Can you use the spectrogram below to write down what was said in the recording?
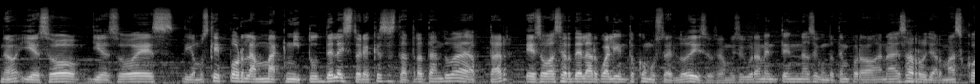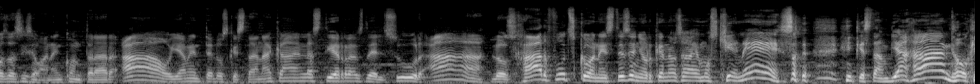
¿no? Y eso, y eso es, digamos que por la magnitud de la historia que se está tratando de adaptar, eso va a ser de largo aliento como usted lo dice, o sea, muy seguramente en una segunda temporada van a desarrollar más cosas y se van a encontrar, ah, obviamente los que están acá en las tierras del sur, ah, los Harfoots con este señor que no sabemos quién es y que están viajando, ok,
